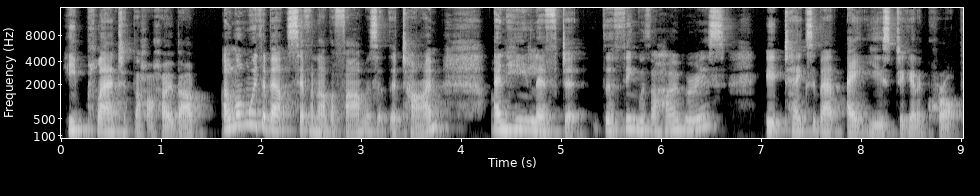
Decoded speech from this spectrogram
he planted the jojoba along with about seven other farmers at the time, and he left it. The thing with jojoba is it takes about eight years to get a crop.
